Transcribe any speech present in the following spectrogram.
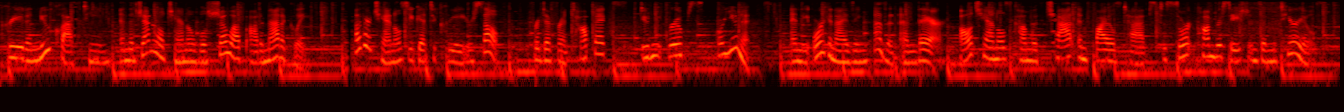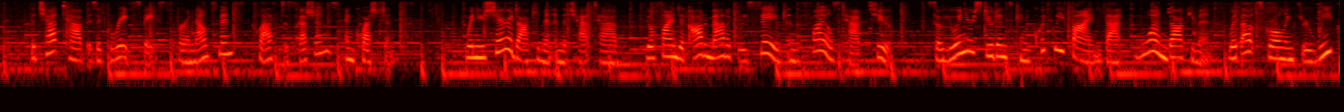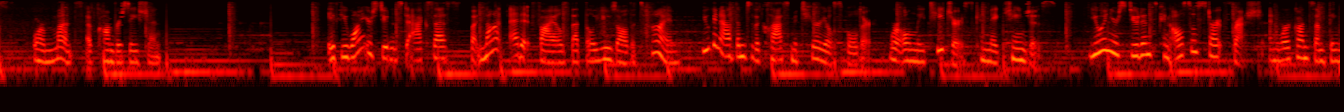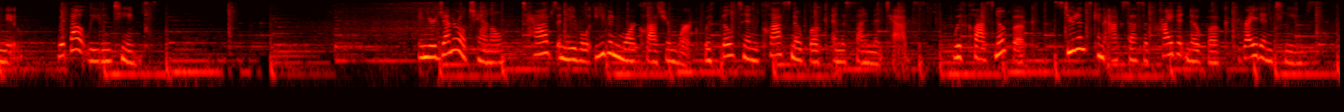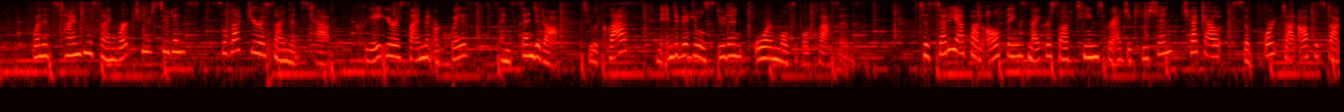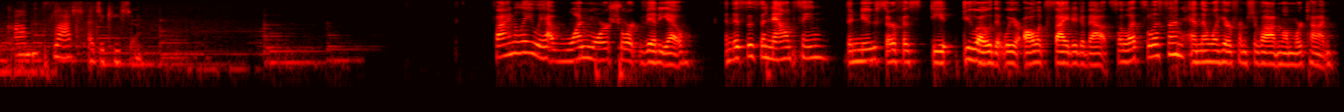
Create a new class team, and the general channel will show up automatically. Other channels you get to create yourself for different topics, student groups, or units. And the organizing doesn't end there. All channels come with chat and files tabs to sort conversations and materials. The chat tab is a great space for announcements, class discussions, and questions. When you share a document in the chat tab, you'll find it automatically saved in the Files tab too, so you and your students can quickly find that one document without scrolling through weeks or months of conversation. If you want your students to access, but not edit files that they'll use all the time, you can add them to the class materials folder, where only teachers can make changes. You and your students can also start fresh and work on something new, without leading teams. In your general channel, tabs enable even more classroom work with built-in Class Notebook and Assignment tabs. With Class Notebook, students can access a private notebook right in Teams when it's time to assign work to your students, select your Assignments tab, create your assignment or quiz, and send it off to a class, an individual student, or multiple classes. To study up on all things Microsoft Teams for Education, check out support.office.com/education. Finally, we have one more short video, and this is announcing the new Surface Duo that we are all excited about. So let's listen and then we'll hear from Siobhan one more time.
